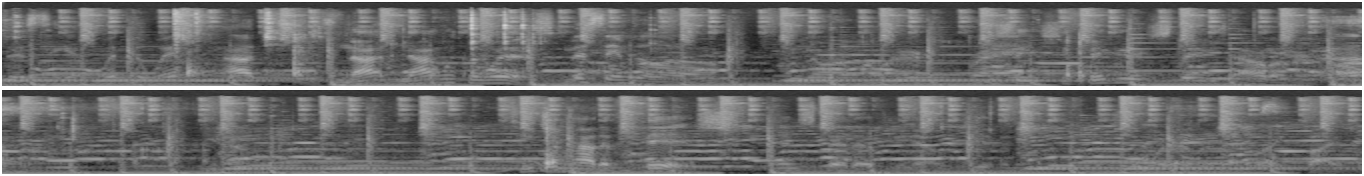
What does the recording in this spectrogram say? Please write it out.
This together with the whisk? I'll just use Not, not with the whisk. This seems a little normaler, See, right? she figures things out on her own. You know, teach them how to fish instead of you know giving them fish or whatever that like Bible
